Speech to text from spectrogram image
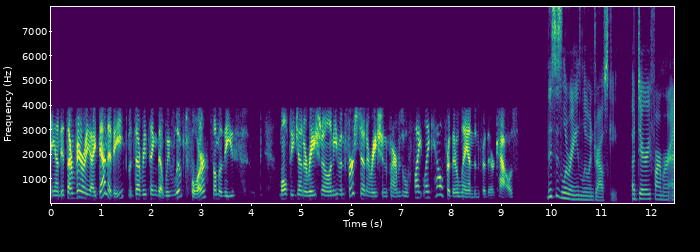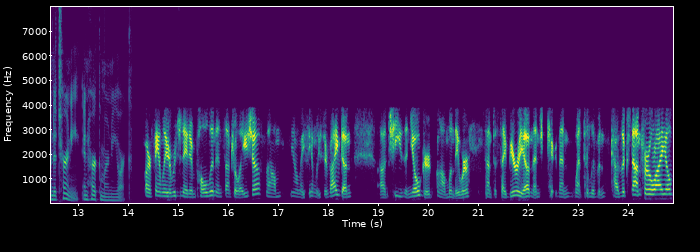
And it's our very identity. It's everything that we've lived for. Some of these multi generational and even first generation farmers will fight like hell for their land and for their cows. This is Lorraine Lewandrowski, a dairy farmer and attorney in Herkimer, New York our family originated in Poland and Central Asia. Um, you know, my family survived on uh, cheese and yogurt um, when they were sent to Siberia, and then then went to live in Kazakhstan for a while.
